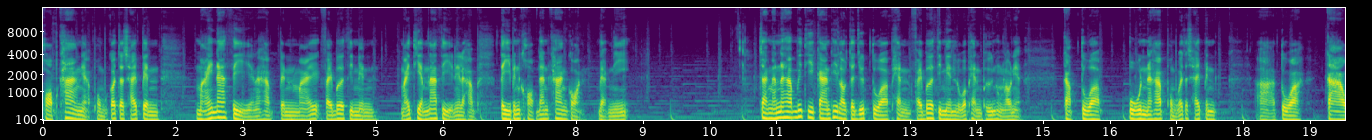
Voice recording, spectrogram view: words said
ขอบข้างเนี่ย ผมก็จะใช้เป็นไม้หน้าสี่นะครับ เป็นไม้ไฟเบอร์ซีเมนต์ ไม้เทียมหน้าสีนี่แหละครับ ตีเป็นขอบด้านข้างก่อนแบบนี้ จากนั้นนะครับวิธีการที่เราจะยึดตัวแผ่นไฟเบอร์ซีเมนต์หรือว่าแผ่นพื้นของเราเนี่ยกับตัวปูนนะครับ ผมก็จะใช้เป็นตัวกาว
